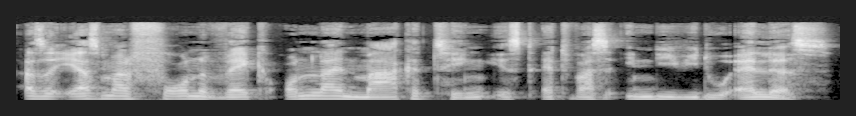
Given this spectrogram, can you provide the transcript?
also erstmal vorneweg, Online-Marketing ist etwas Individuelles.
